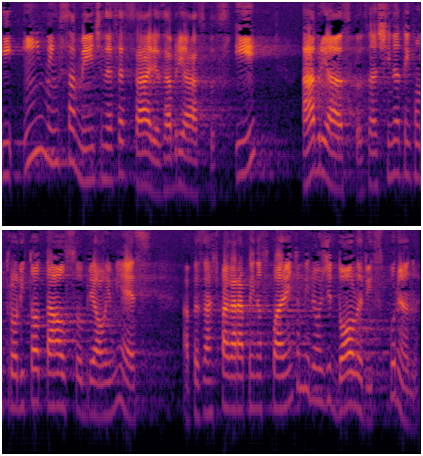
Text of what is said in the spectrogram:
e imensamente necessárias, abre aspas, e, abre aspas, a China tem controle total sobre a OMS, apesar de pagar apenas 40 milhões de dólares por ano,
